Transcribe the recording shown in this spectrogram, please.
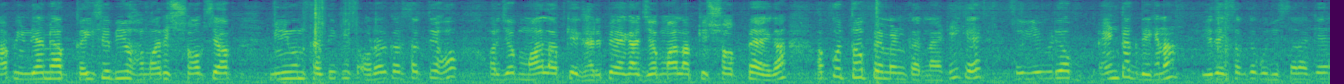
आप इंडिया में, आप कहीं से भी हो, हमारे शॉप से आप मिनिमम 30 पीस ऑर्डर कर सकते हो। और जब माल आपके घर पे आएगा, जब माल आपके शॉप पे आएगा, आपको तब पेमेंट करना है, ठीक है? सो ये वीडियो एंड तक देखना। ये देख सकते हो कुछ इस तरह के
